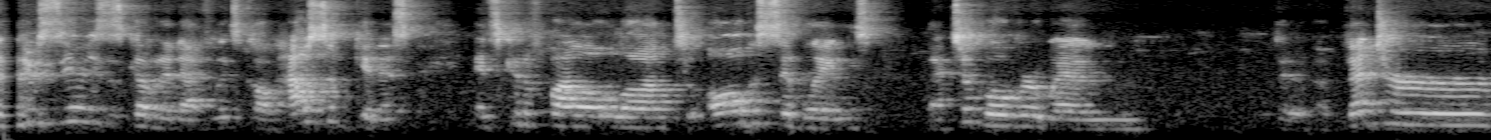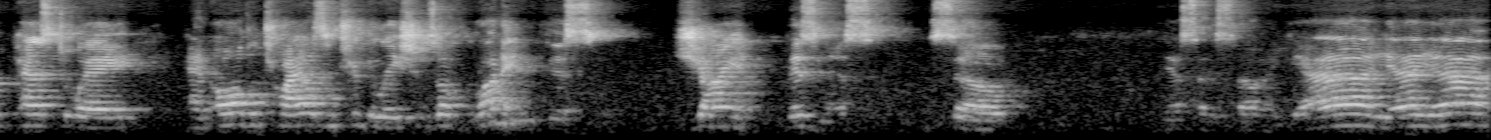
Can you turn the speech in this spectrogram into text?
A new series is coming to Netflix called House of Guinness. It's going to follow along to all the siblings that took over when the inventor passed away and all the trials and tribulations of running this giant business. So, yes, I saw it. Yeah, yeah, yeah.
